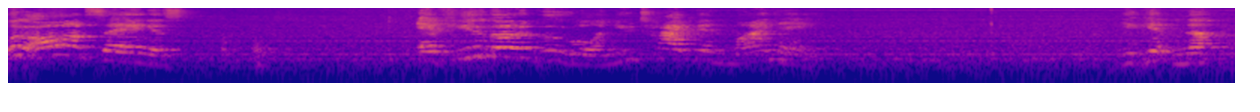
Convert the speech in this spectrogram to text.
Look, all I'm saying is, if you go to Google and you type in my name, you get nothing.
